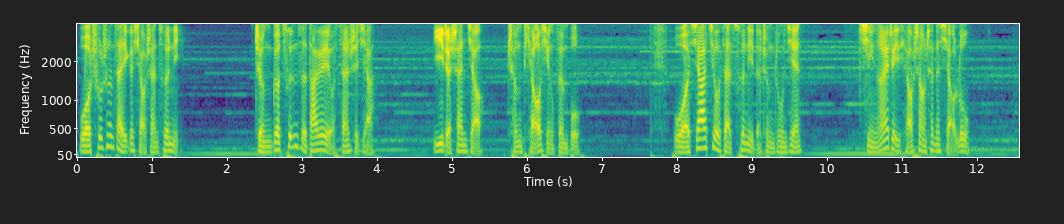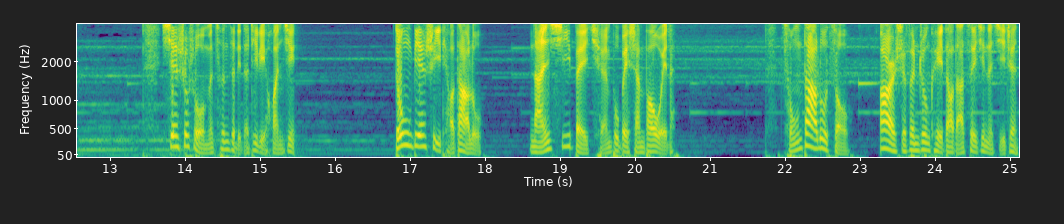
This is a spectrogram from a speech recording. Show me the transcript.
我出生在一个小山村里，整个村子大约有三十家，依着山脚呈条形分布。我家就在村里的正中间，紧挨着一条上山的小路。先说说我们村子里的地理环境，东边是一条大路，南西北全部被山包围了。从大路走二十分钟可以到达最近的集镇，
